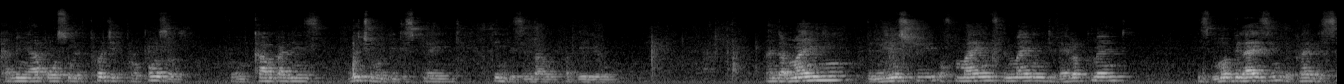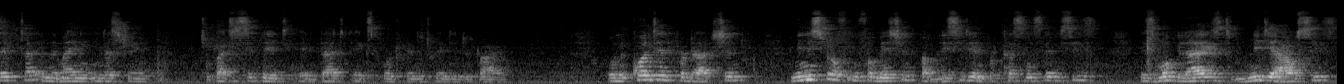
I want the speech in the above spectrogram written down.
coming up also with project proposals from companies which will be displayed in the Zimbabwe Pavilion. Under mining, the Ministry of Mines and Mining Development is mobilizing the private sector in the mining industry to participate in that Expo 2020 Dubai. On content production, Ministry of Information, Publicity and Broadcasting Services has mobilized media houses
